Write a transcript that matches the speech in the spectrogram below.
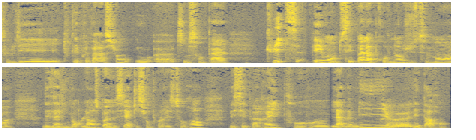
tous les, toutes les préparations où, euh, qui ne sont pas cuites et où on ne sait pas la provenance justement des aliments. Là on se pose aussi la question pour le restaurant, mais c'est pareil pour euh, la mamie, euh, les parents.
